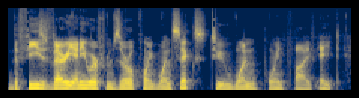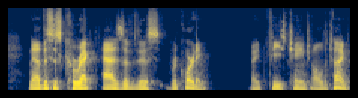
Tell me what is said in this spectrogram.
The fees vary anywhere from 0.16 to 1.58. Now, this is correct as of this recording, right? Fees change all the time.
